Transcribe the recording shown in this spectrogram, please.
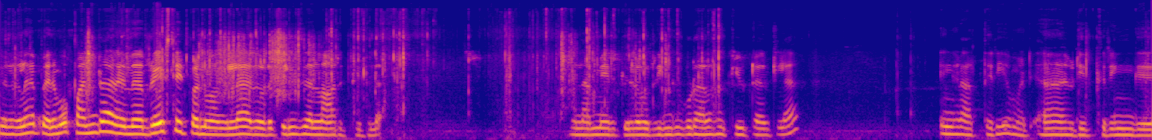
இவங்களாம் இப்போ என்னமோ பண்ணுறாரு இந்த பிரேஸ்லெட் பண்ணுவாங்கள்ல அதோட திங்ஸ் எல்லாம் இருக்குது இதில். எல்லாமே இருக்குது இதில் ஒரு ரிங்கு கூட அழகாக க்யூட்டாக இருக்குல்ல. எங்கடா தெரிய மாட்டேன் இப்படி இருக்கு ரிங்கு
